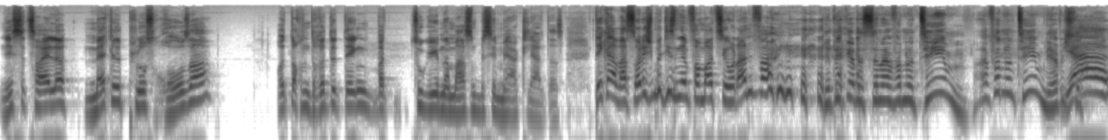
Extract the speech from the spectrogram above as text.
nächste Zeile, Metal plus Rosa und noch ein drittes Ding, was zugegebenermaßen ein bisschen mehr erklärt ist. Dicker, was soll ich mit diesen Informationen anfangen? Ja, Digga, das sind einfach nur Themen. Einfach nur Themen. Die habe ich Ja.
